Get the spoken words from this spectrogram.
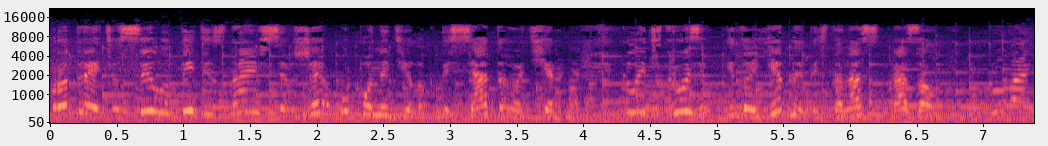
Про третю силу ти дізнаєшся вже у понеділок, 10 червня. Клич друзів і доєднуйтесь до нас разом. Бувай!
